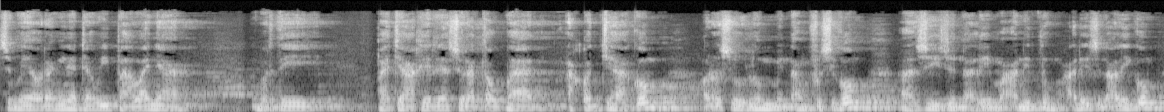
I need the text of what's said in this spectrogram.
supaya orang ini ada wibawanya. Seperti baca akhirnya surat taubat laqad ja'akum rasulun min anfusikum azizun alim anitum harisun alaikum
